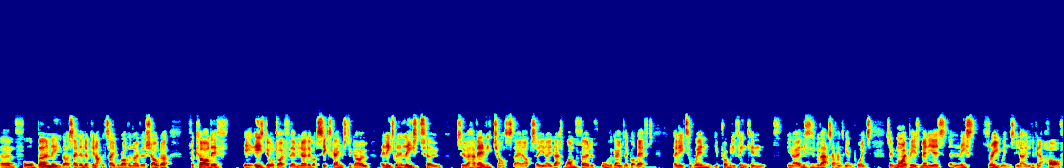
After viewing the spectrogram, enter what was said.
Um, for Burnley, like I say, they're looking up the table rather than over their shoulder. For Cardiff, it is do or die for them. You know, they've got six games to go. They need to win at least two to have any chance of staying up. So, you know, that's one third of all the games they've got left. They need to win. You're probably thinking, you know, and this is without Southampton getting points, so it might be as many as at least three wins. You know, you're looking at half.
